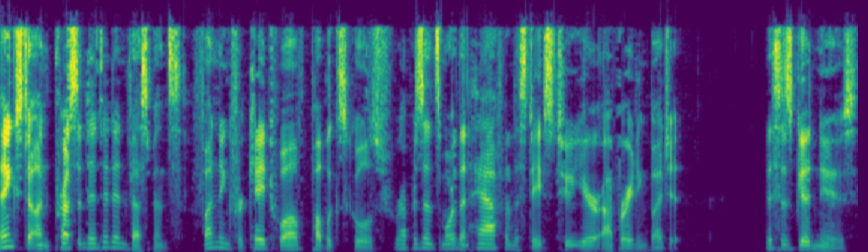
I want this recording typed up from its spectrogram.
Thanks to unprecedented investments, funding for K-12 public schools represents more than half of the state's two-year operating budget. This is good news.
